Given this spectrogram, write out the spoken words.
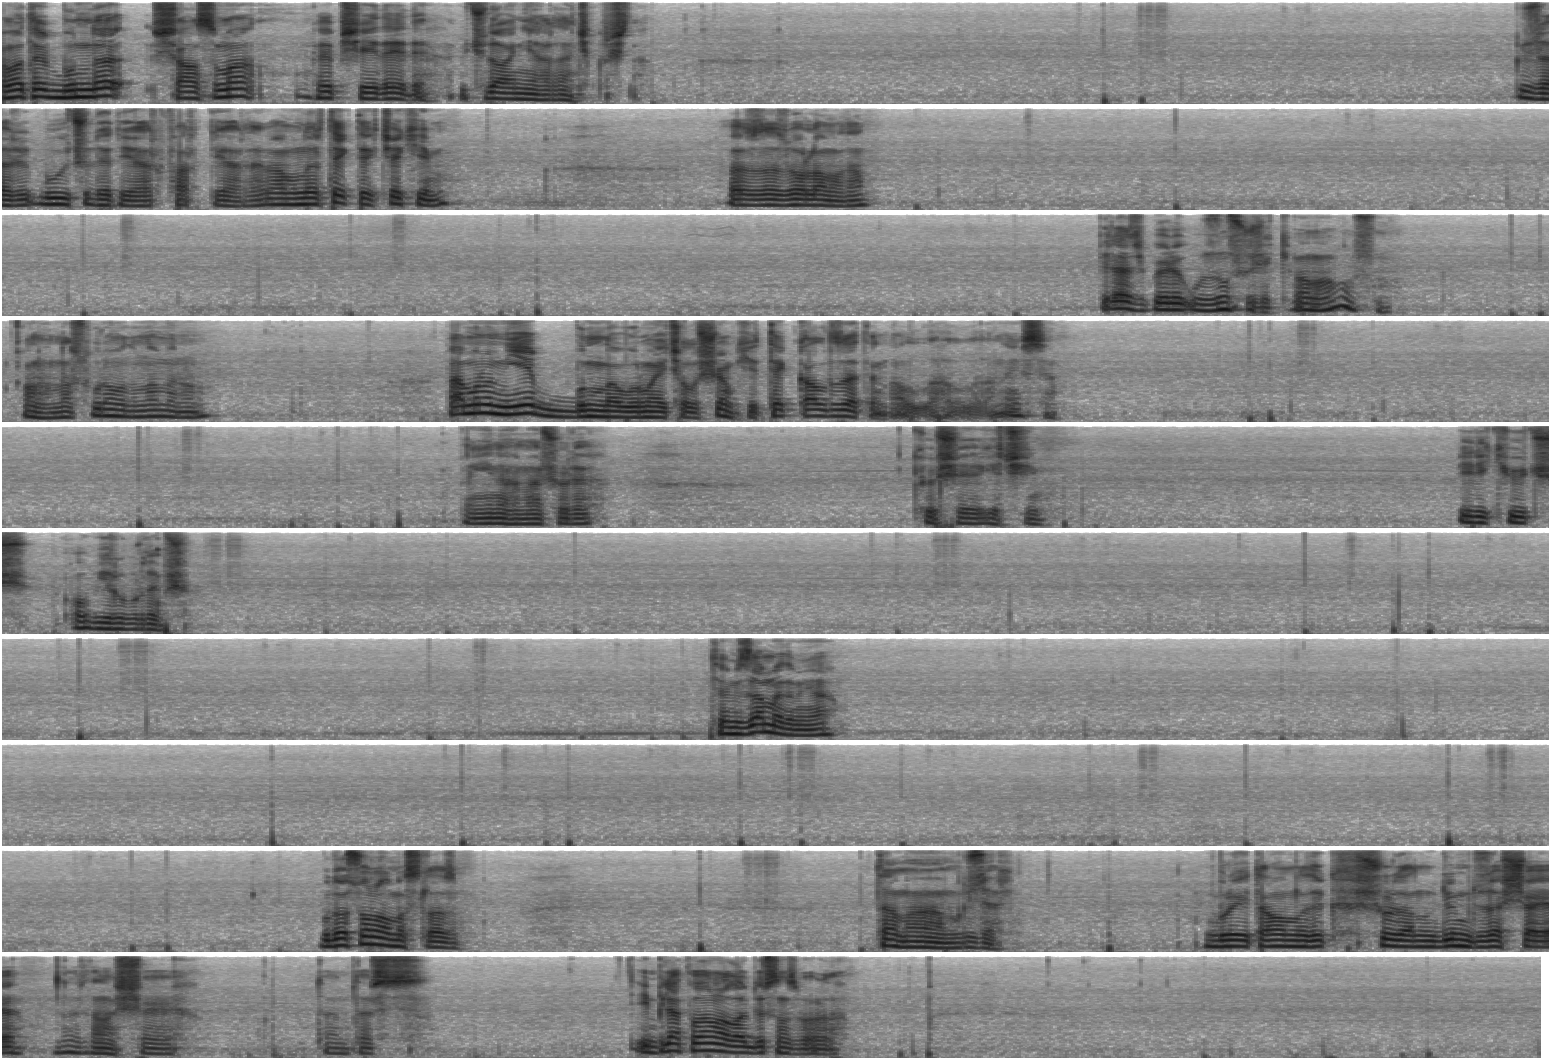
Ama tabii bunda şansıma hep şeydeydi. Üçü de aynı yerden çıkmıştı. Güzel. Bu üçü de diğer farklı yerde. Ben bunları tek tek çekeyim. Fazla zorlamadan. Birazcık böyle uzun sürecek gibi ama olsun. Ana nasıl vuramadım lan ben onu? Ben bunu niye bununla vurmaya çalışıyorum ki? Tek kaldı zaten. Allah Allah. Neyse. Ben yine hemen şöyle köşeye geçeyim. 1 2 3 o biri buradaymış. Temizlenmedi mi ya? Bu da son olması lazım. Tamam güzel. Burayı tamamladık. Şuradan dümdüz aşağıya. Nereden aşağıya? Tam tersi. İmplant falan alabilirsiniz bu arada.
